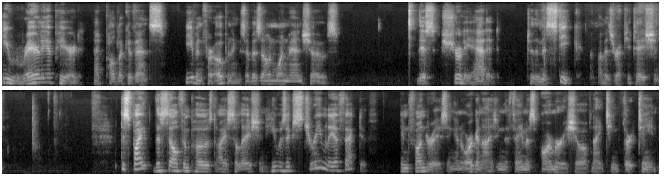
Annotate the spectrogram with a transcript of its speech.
He rarely appeared at public events, even for openings of his own one-man shows. This surely added to the mystique of his reputation. Despite the self-imposed isolation, he was extremely effective in fundraising and organizing the famous Armory Show of 1913.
